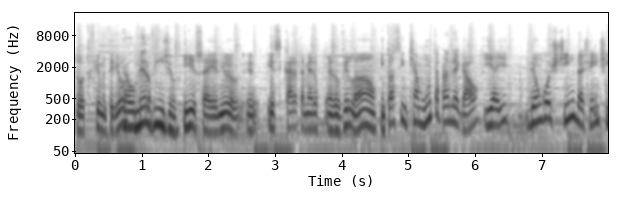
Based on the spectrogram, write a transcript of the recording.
do outro filme anterior? É o Merovingio. Isso, é, esse cara também era, o- era o vilão. Então, assim, tinha muita parada legal. E aí, deu um gostinho da gente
